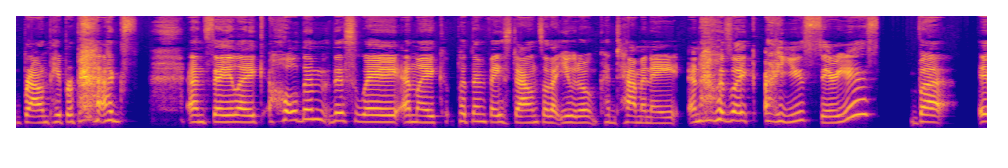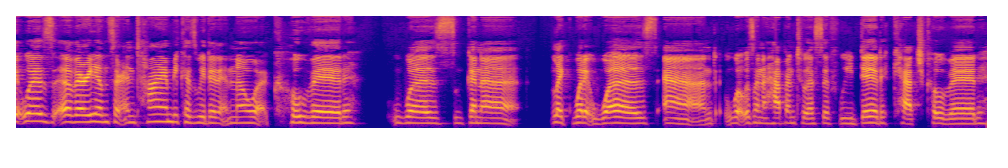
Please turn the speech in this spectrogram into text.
brown paper bags and say, like, hold them this way and like put them face down so that you don't contaminate. And I was like, are you serious? But it was a very uncertain time because we didn't know what COVID was gonna like what it was and what was going to happen to us if we did catch COVID.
